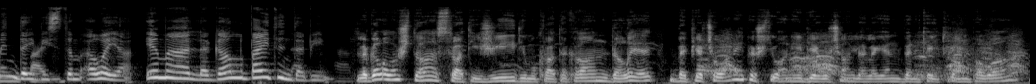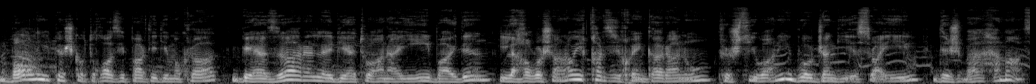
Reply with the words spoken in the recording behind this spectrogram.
من دەیبیستم ئەوەیە ئێمە لەگەڵ بایدن دەبین. لەگەڵ ئەوەشدا ستراتیژی دیموکراتەکان دەڵێت بە پێچەوانەی پشتیوانی بێوچان لەلایەن بنکەی ترامپەوە، باڵی پێشکەوتخوازی پارتی دیموکرات بێزارە لە بێتوانایی بایدن لە هەڵوەشانەوەی قەرزی خوێنکاران و پشتیوانی بۆ جەنگی ئیسرائیل دژ بە حەماس.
